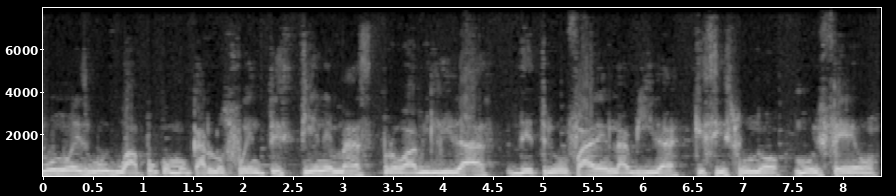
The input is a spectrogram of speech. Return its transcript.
si uno es muy guapo como Carlos Fuentes, tiene más probabilidad de triunfar en la vida que si es uno muy feo.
